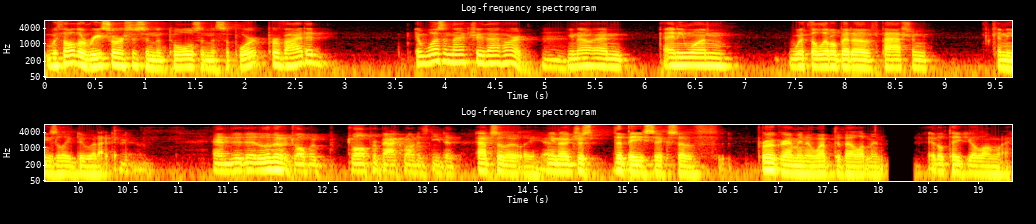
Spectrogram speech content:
with all the resources and the tools and the support provided, it wasn't actually that hard. Hmm. You know, and anyone with a little bit of passion can easily do what I did. And a little bit of developer, developer background is needed. Absolutely. You know, just the basics of programming and web development. It'll take you a long way.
